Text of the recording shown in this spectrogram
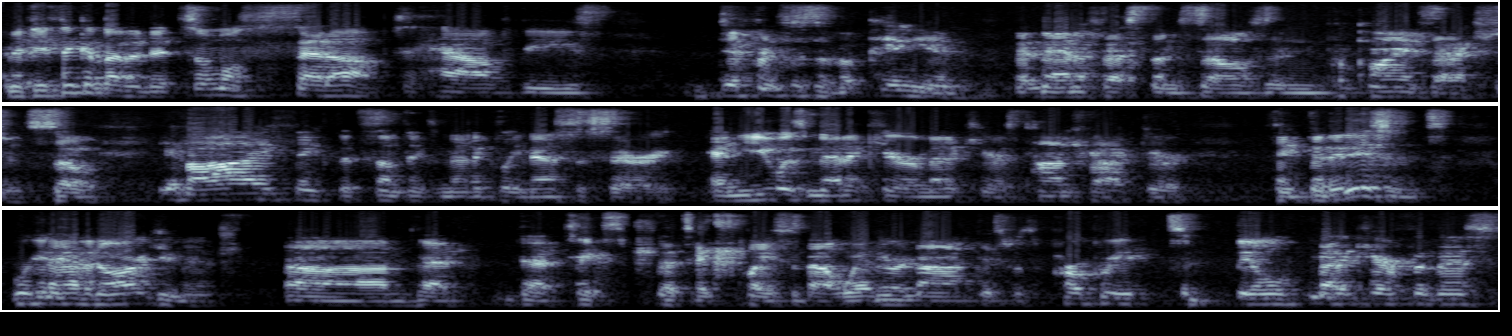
And if you think about it, it's almost set up to have these differences of opinion that manifest themselves in compliance actions. So if I think that something's medically necessary and you as Medicare or Medicare's contractor think that it isn't, we're going to have an argument um, that that takes that takes place about whether or not this was appropriate to bill Medicare for this.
